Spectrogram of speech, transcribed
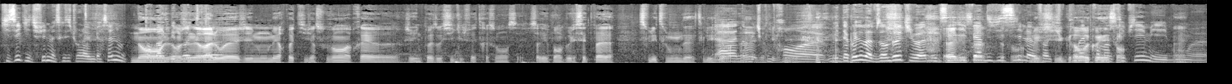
Qui c'est qui te filme? Est-ce que c'est toujours la même personne ou Non, en potes, général, euh, ouais, j'ai mon meilleur pote qui vient souvent. Après, euh, j'ai une pote aussi qui le fait très souvent. Ça dépend un peu. J'essaie de pas saouler tout le monde euh, tous les jours. Ah non, mais j'ai je comprends. euh, mais d'un côté, on a besoin d'eux, tu vois. Donc c'est hyper ça, difficile. Mais Enfin, je suis tu grave un reconnaissant. trépied, mais bon, Ouais. euh,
